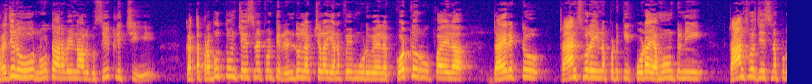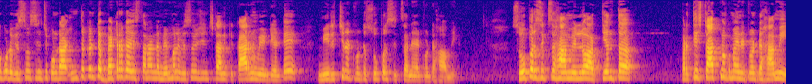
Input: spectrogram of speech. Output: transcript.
ప్రజలు నూట అరవై నాలుగు సీట్లు ఇచ్చి గత ప్రభుత్వం చేసినటువంటి రెండు లక్షల ఎనభై మూడు వేల కోట్ల రూపాయల డైరెక్ట్ ట్రాన్స్ఫర్ అయినప్పటికీ కూడా అమౌంట్ని ట్రాన్స్ఫర్ చేసినప్పుడు కూడా విశ్వసించకుండా ఇంతకంటే బెటర్గా ఇస్తానన్న మిమ్మల్ని విశ్వసించడానికి కారణం ఏంటి అంటే మీరు ఇచ్చినటువంటి సూపర్ సిక్స్ అనేటువంటి హామీ. సూపర్ సిక్స్ హామీల్లో అత్యంత ప్రతిష్టాత్మకమైనటువంటి హామీ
